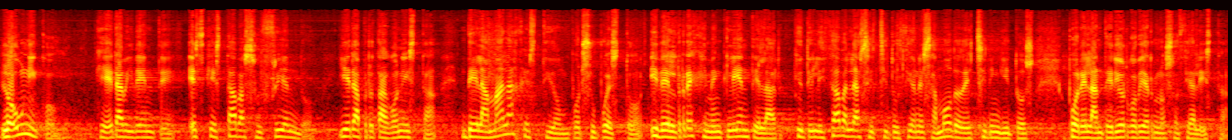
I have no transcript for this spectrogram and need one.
Lo único que era evidente es que estaba sufriendo y era protagonista de la mala gestión, por supuesto, y del régimen clientelar que utilizaban las instituciones a modo de chiringuitos por el anterior gobierno socialista.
